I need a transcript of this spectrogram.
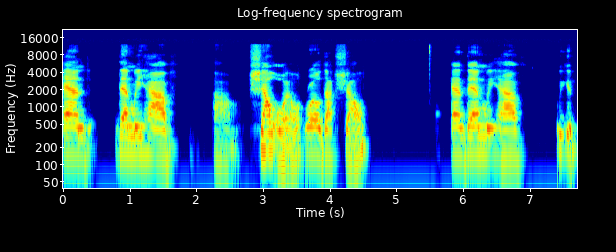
and then we have um, Shell Oil, Royal Dutch Shell. And then we have, we could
